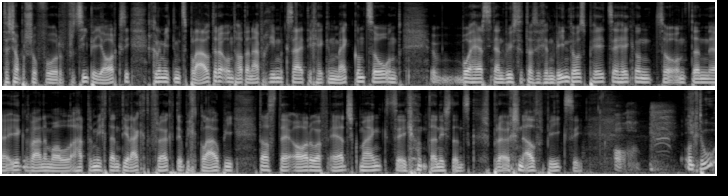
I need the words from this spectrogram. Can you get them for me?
das war aber schon vor, vor sieben Jahren, gewesen, ein bisschen mit ihm zu plaudern und habe dann einfach immer gesagt, ich hätte einen Mac und so und äh, woher sie dann wissen, dass ich einen Windows-PC habe und so und dann äh, irgendwann einmal hat er mich dann direkt gefragt, ob ich glaube, dass der Anruf ernst gemeint sei und dann ist dann das Gespräch schnell vorbei gewesen. Oh. Und du,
